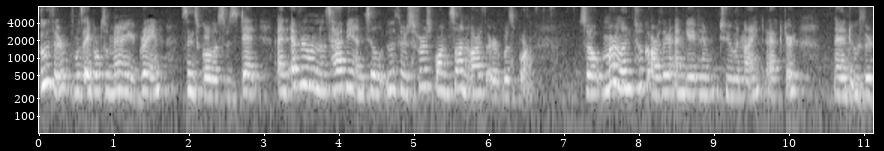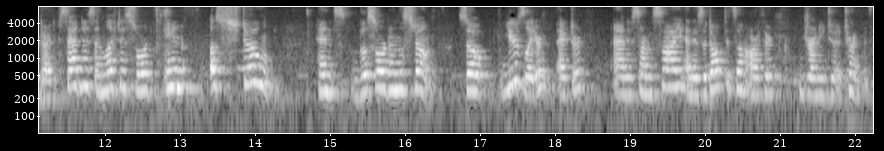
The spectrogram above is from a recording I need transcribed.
Uther was able to marry Grain since Gorlas was dead, and everyone was happy until Uther's firstborn son Arthur was born. So Merlin took Arthur and gave him to a knight, Ector, and Uther died of sadness and left his sword in a stone, hence the sword in the stone. So, years later, Ector and his son Sai and his adopted son Arthur journeyed to a tournament.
